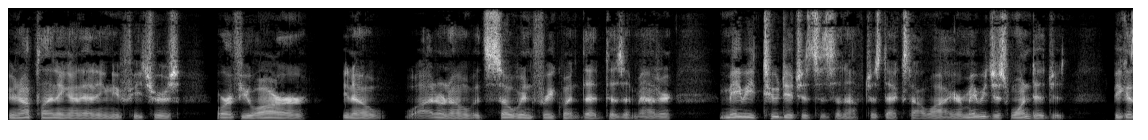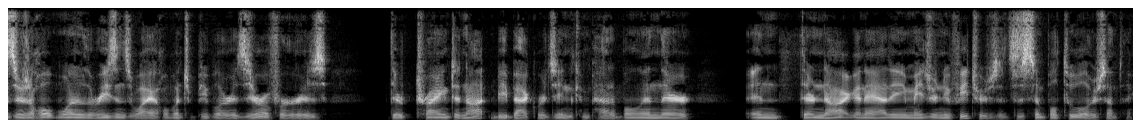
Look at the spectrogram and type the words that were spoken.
You're not planning on adding new features, or if you are, you know, well, I don't know. It's so infrequent that doesn't matter. Maybe two digits is enough, just x dot y, or maybe just one digit, because there's a whole one of the reasons why a whole bunch of people are at zero for is they're trying to not be backwards incompatible, and they're and they're not going to add any major new features. It's a simple tool or something.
